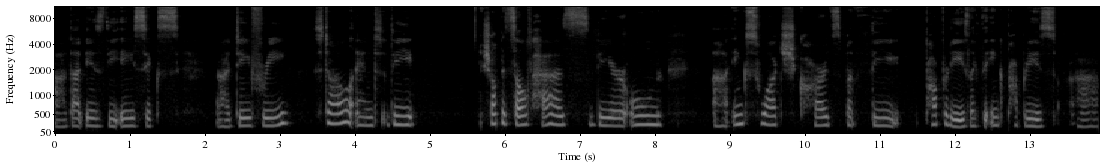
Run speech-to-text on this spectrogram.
Uh, that is the A6 uh, day free style and the shop itself has their own uh, ink swatch cards but the properties, like the ink properties, uh,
